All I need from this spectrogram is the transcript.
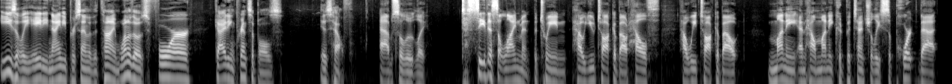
easily 80, 90% of the time, one of those four guiding principles is health. Absolutely. To see this alignment between how you talk about health, how we talk about money, and how money could potentially support that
